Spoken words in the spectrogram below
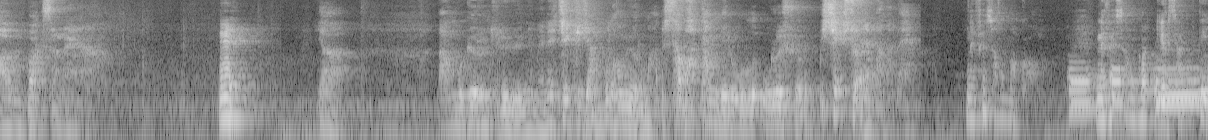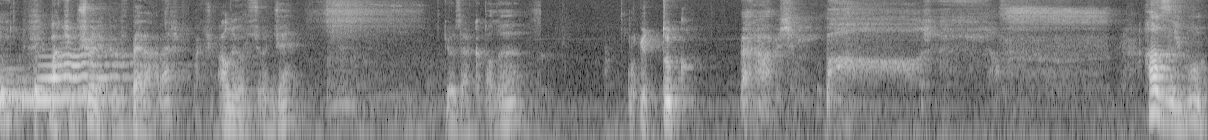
Abi baksana ya. Hı. Ya ben bu görüntülü günlüğüme ne çekeceğim bulamıyorum abi. Sabahtan beri uğra- uğraşıyorum. Bir şey söyle bana be. Nefes almak oğlum. Nefes almak yasak değil. Bak şimdi şöyle yapıyoruz beraber. Bak şimdi alıyoruz önce. Gözler kapalı. Yuttuk. Ver abiciğim. Bas. Hazır bu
